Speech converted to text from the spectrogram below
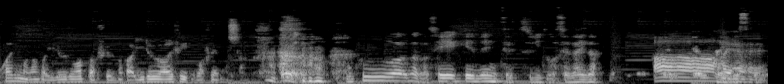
他にもなんかいろいろあったんですけど、なんかいろいろありすぎて忘れました。僕はなんか、聖剣伝説3とか世代だった。あー、はいはいはい。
